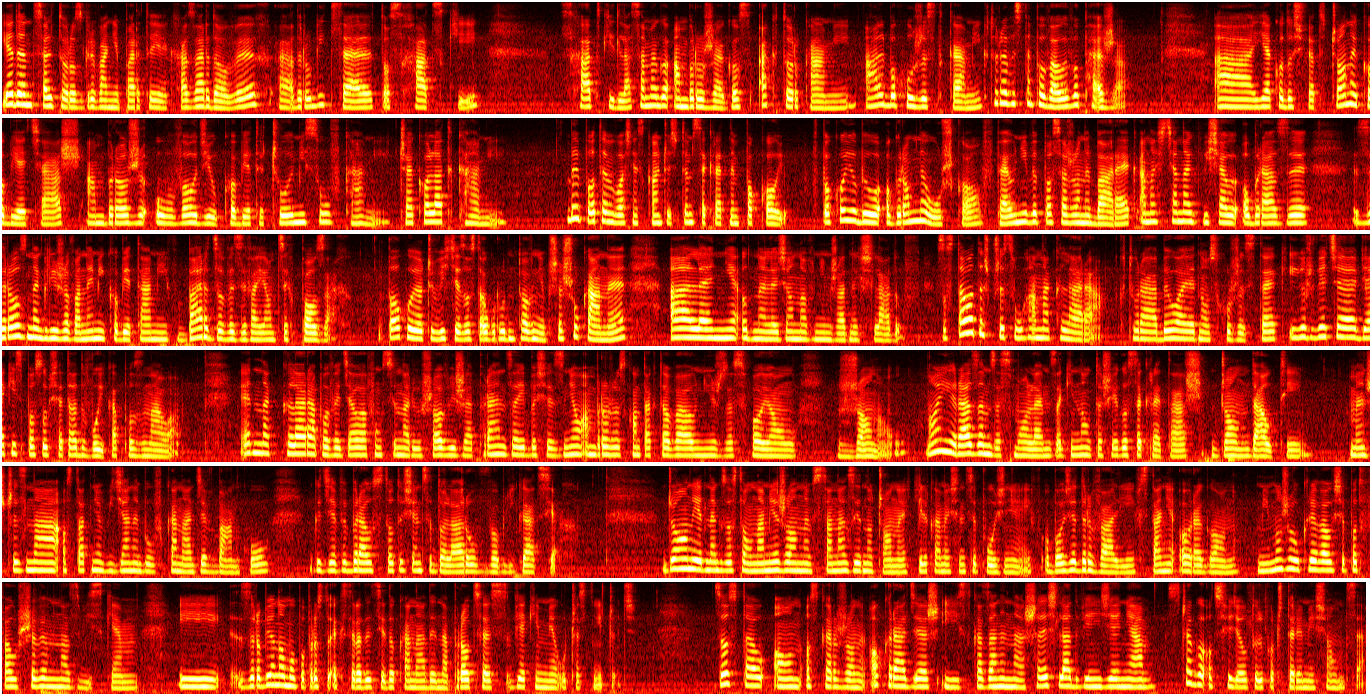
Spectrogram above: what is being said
Jeden cel to rozgrywanie partyjek hazardowych, a drugi cel to schadzki. Schadzki dla samego Ambrożego z aktorkami albo chórzystkami, które występowały w operze a jako doświadczony kobieciarz Ambroży uwodził kobiety czułymi słówkami, czekoladkami, by potem właśnie skończyć w tym sekretnym pokoju. W pokoju było ogromne łóżko, w pełni wyposażony barek, a na ścianach wisiały obrazy z roznegliżowanymi kobietami w bardzo wyzywających pozach. Pokój oczywiście został gruntownie przeszukany, ale nie odnaleziono w nim żadnych śladów. Została też przesłuchana Klara, która była jedną z chórzystek i już wiecie w jaki sposób się ta dwójka poznała. Jednak Klara powiedziała funkcjonariuszowi, że prędzej by się z nią Ambroży skontaktował niż ze swoją żoną. No i razem ze Smolem zaginął też jego sekretarz, John Doughty. Mężczyzna ostatnio widziany był w Kanadzie w banku, gdzie wybrał 100 tysięcy dolarów w obligacjach. John jednak został namierzony w Stanach Zjednoczonych kilka miesięcy później, w obozie Drwali w stanie Oregon, mimo że ukrywał się pod fałszywym nazwiskiem i zrobiono mu po prostu ekstradycję do Kanady na proces, w jakim miał uczestniczyć. Został on oskarżony o kradzież i skazany na 6 lat więzienia, z czego odsiedział tylko 4 miesiące.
